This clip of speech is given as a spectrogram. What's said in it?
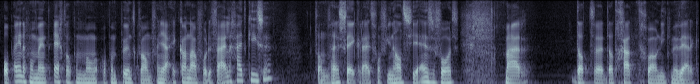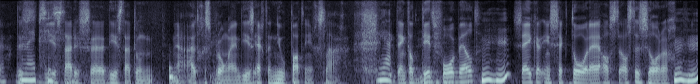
op enig moment echt op een, op een punt kwam van ja, ik kan nou voor de veiligheid kiezen. Van hè, zekerheid van financiën enzovoort. Maar dat, uh, dat gaat gewoon niet meer werken. Dus Nee, die is daar dus uh, die is daar toen ja, uitgesprongen en die is echt een nieuw pad ingeslagen. Ja. Ik denk dat dit voorbeeld, zeker in sectoren hè, als, de, als de zorg, Mhm.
